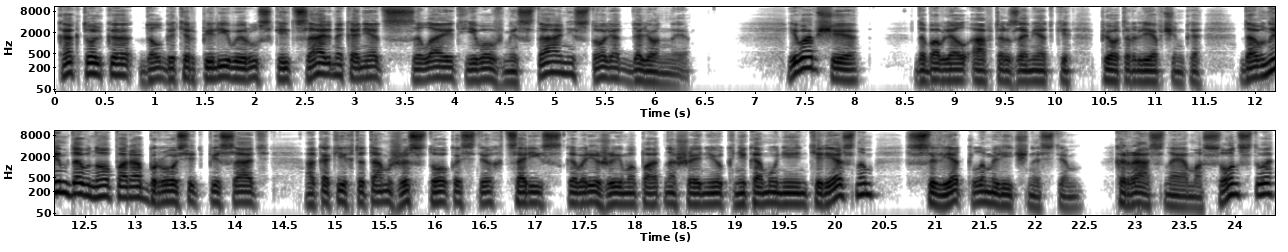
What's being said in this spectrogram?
как только долготерпеливый русский царь наконец ссылает его в места не столь отдаленные. И вообще, добавлял автор заметки Петр Левченко, давным-давно пора бросить писать о каких-то там жестокостях царистского режима по отношению к никому не интересным светлым личностям. Красное масонство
